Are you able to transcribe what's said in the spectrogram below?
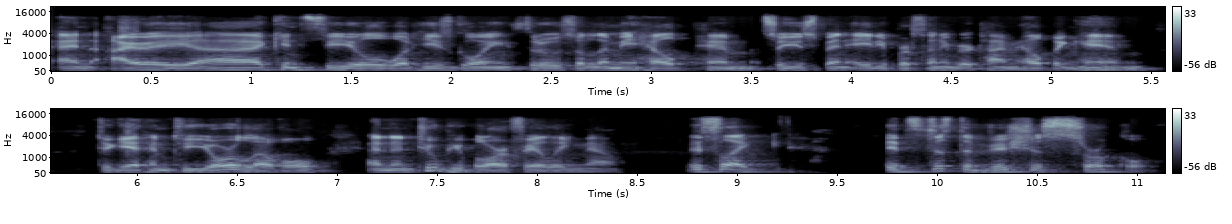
and I I can feel what he's going through, so let me help him. So you spend 80% of your time helping him to get him to your level and then two people are failing now. It's like it's just a vicious circle.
